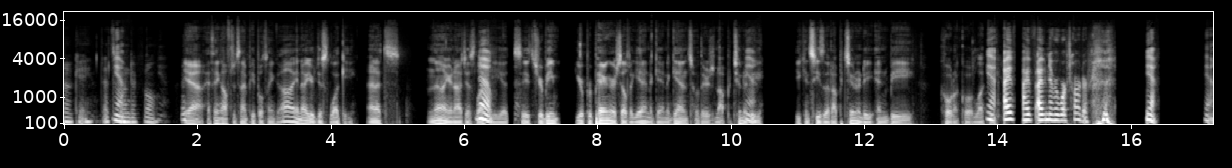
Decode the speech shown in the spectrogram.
Okay, that's Yeah. wonderful. Yeah, I think oftentimes people think, oh, you know, you're just lucky, and it's no, you're not just lucky. No. lucky. It's it's you're being you're preparing yourself again and again and again. So there's an opportunity. You can seize that opportunity and be quote unquote lucky. Yeah, I've I've I've never worked harder. Yeah, yeah.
